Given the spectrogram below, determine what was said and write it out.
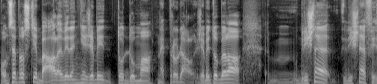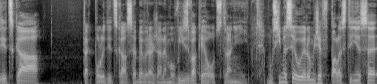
On se prostě bál evidentně, že by to doma neprodal. Že by to byla, když ne, když ne fyzická, tak politická sebevražda nebo výzva k jeho odstranění. Musíme si uvědomit, že v Palestině se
